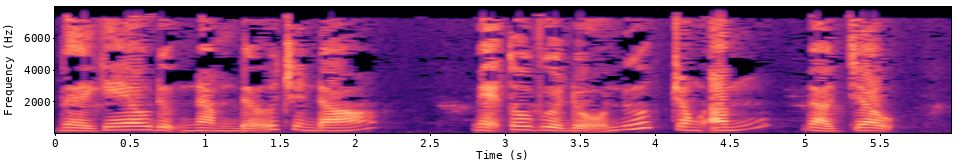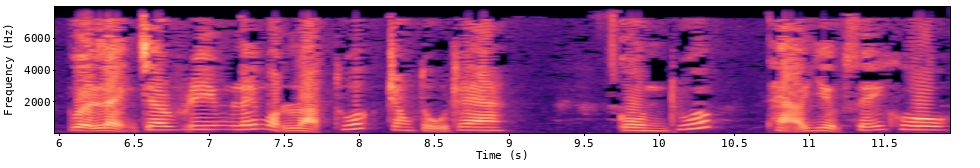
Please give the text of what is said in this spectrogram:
về gheo được nằm đỡ trên đó. Mẹ tôi vừa đổ nước trong ấm vào chậu, vừa lệnh cho Rim lấy một loạt thuốc trong tủ ra. Cồn thuốc, thảo dược sấy khô,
